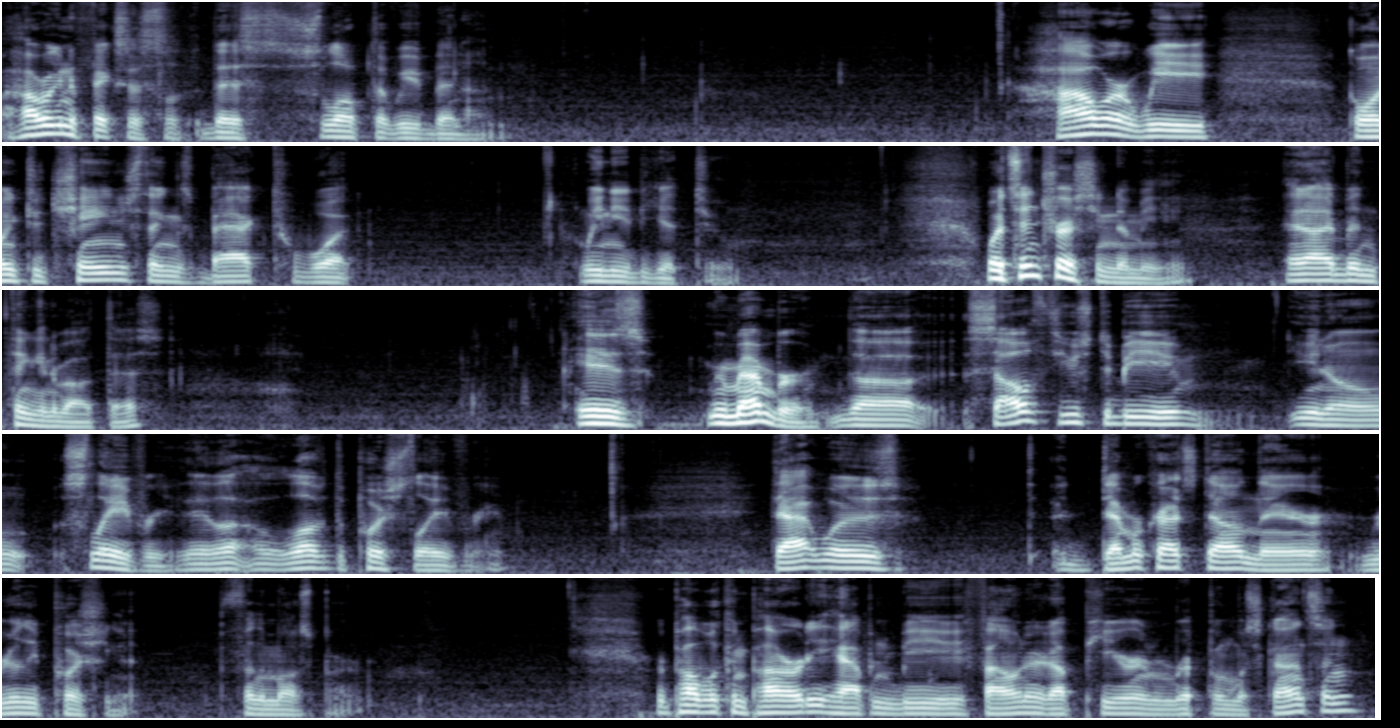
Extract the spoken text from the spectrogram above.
How are we going to fix this this slope that we've been on? How are we going to change things back to what we need to get to? What's interesting to me, and I've been thinking about this, is remember the South used to be, you know, slavery. They lo- loved to push slavery. That was Democrats down there really pushing it for the most part. Republican Party happened to be founded up here in Ripon, Wisconsin.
